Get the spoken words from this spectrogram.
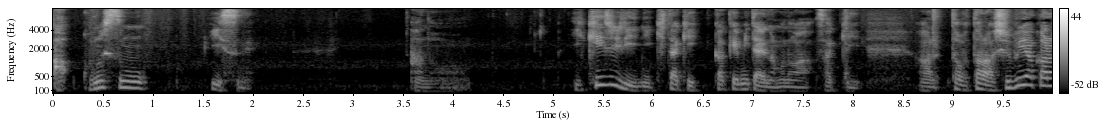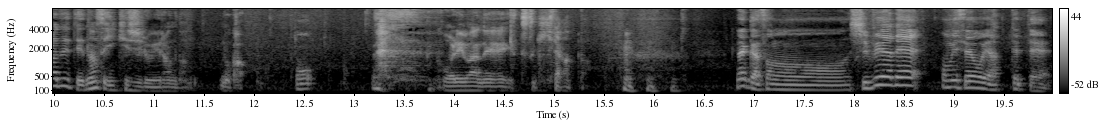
あこの質問いいっすね。あの池尻に来たきっかけみたいなものはさっきあるたただ渋谷から出てなぜ池尻を選んだのかおこれはねちょっと聞きたかった。なんかその渋谷でお店をやってて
